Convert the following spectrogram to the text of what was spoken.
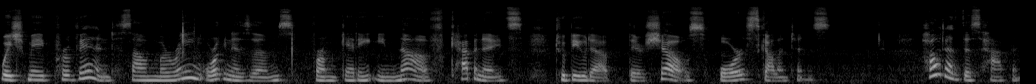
which may prevent some marine organisms from getting enough carbonates to build up their shells or skeletons. How does this happen?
